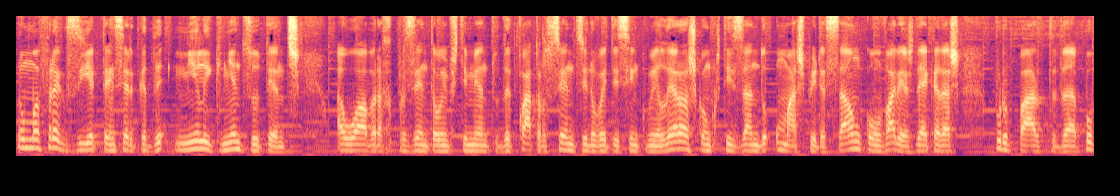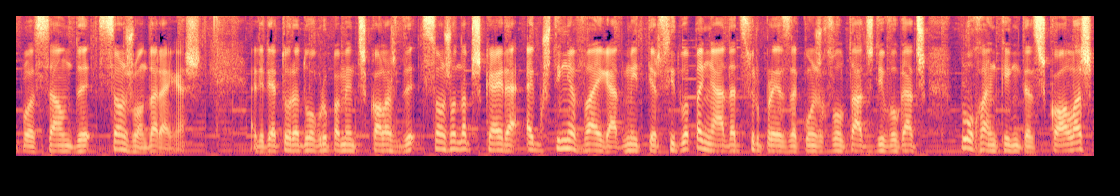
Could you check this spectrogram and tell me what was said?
numa freguesia que tem cerca de 1.500 utentes. A obra representa um investimento de 495 mil euros, concretizando uma aspiração com várias décadas por parte da população de São João de Aregas. A diretora do agrupamento de escolas de São João da Pesqueira, Agostinha Veiga, admite ter sido apanhada de surpresa com os resultados divulgados pelo ranking das escolas.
